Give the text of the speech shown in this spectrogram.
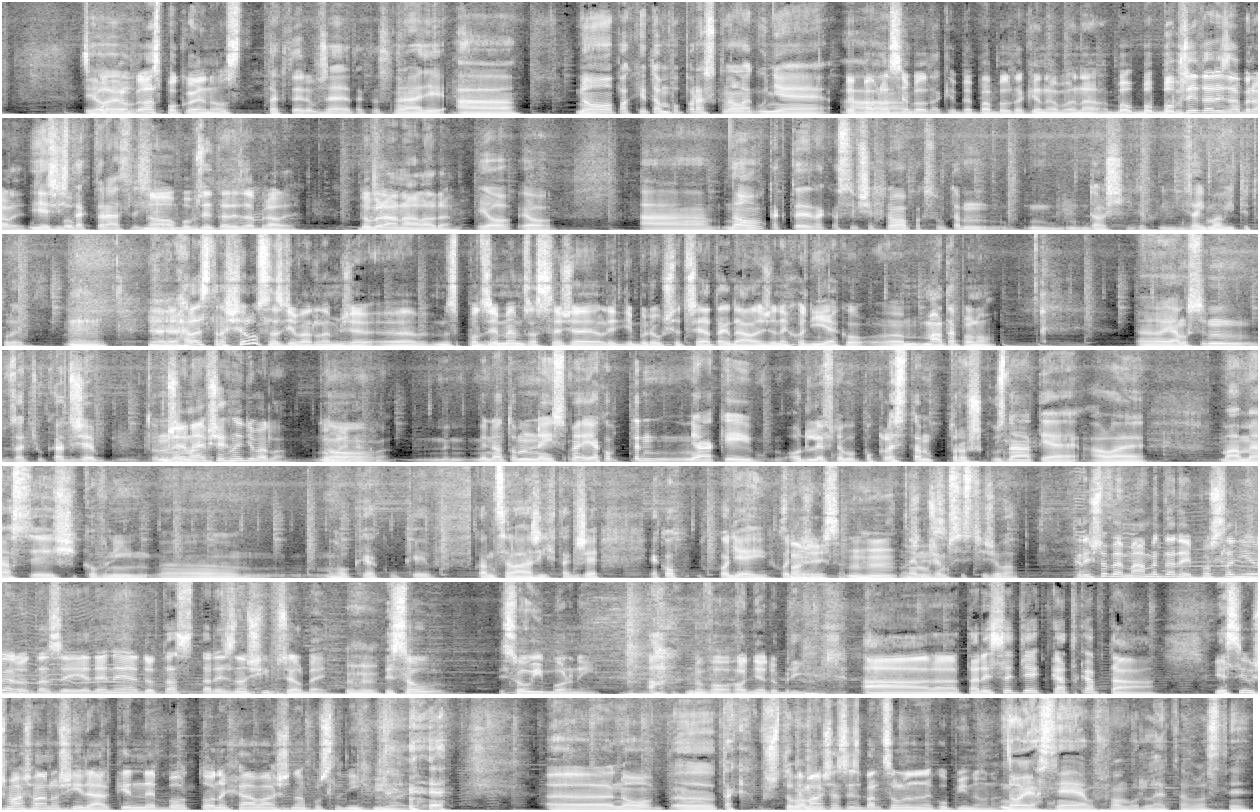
Jo, Spoko- jo, Byla spokojenost. tak to je dobře, tak to jsme rádi. A no, pak je tam Poprask na Laguně. A... Pepa vlastně byl taky, Pepa byl taky na, na bo, bo, Bobři tady zabrali. Ježíš, Bob, tak to rád slyším. No, Bobři tady zabrali. Dobrá nálada. Jo, jo. A no, tak to je tak asi všechno a pak jsou tam další takový zajímavý tituly. Mm. Hele, strašilo se s divadlem, že eh, s podzimem zase, že lidi budou šetřit a tak dále, že nechodí jako, eh, máte plno? Eh, Já musím zaťukat, že to Že nemá... ne všechny divadla. To No, my, my na tom nejsme, jako ten nějaký odliv nebo pokles tam trošku znát je, ale máme asi šikovný uh, holky a kluky v kancelářích, takže jako choděj, choděj. Snaží se. Mhm, Snaží nemůžeme se. si stěžovat. Krištofe, máme tady poslední dva dotazy. Jeden je dotaz tady z naší přilby. Mhm. Ty jsou, ty jsou výborný. A, no, hodně dobrý. A tady se tě Katka ptá, jestli už máš vánoční dárky, nebo to necháváš na poslední chvíli. Uh, no, uh, tak už to Ty mám... máš asi z Barcelony nakoupíno, ne? No jasně, já už mám od léta vlastně.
